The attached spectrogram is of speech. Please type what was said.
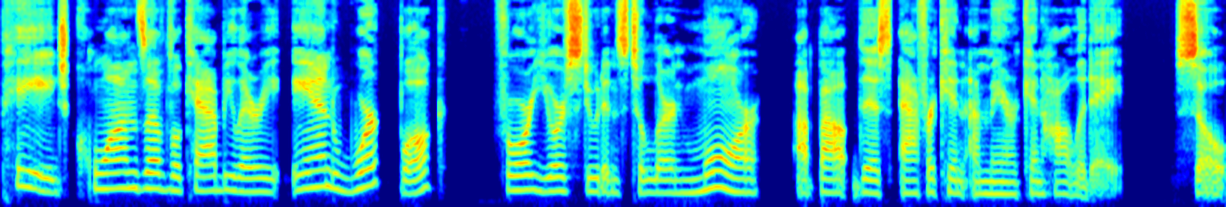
page Kwanzaa vocabulary and workbook for your students to learn more about this African American holiday. So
